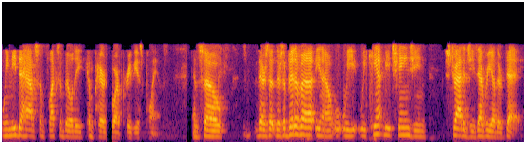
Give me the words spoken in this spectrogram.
we need to have some flexibility compared to our previous plans. And so there's a there's a bit of a you know we we can't be changing strategies every other day.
